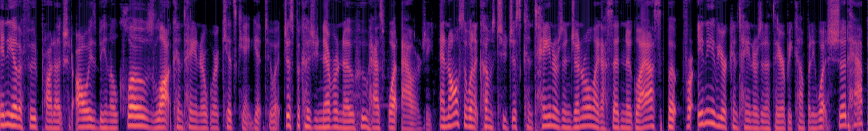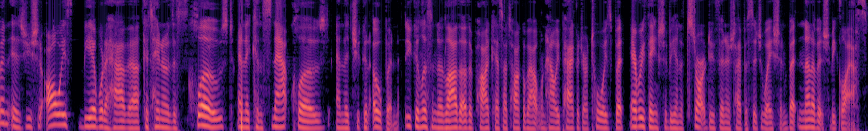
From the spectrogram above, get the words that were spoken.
any other food product should always be in a closed, locked container where kids can't get to it, just because you never know who has what allergy. And also when it comes to just containers in general, like I said, no glass, but for any of your containers in a therapy company, what should happen is you should always be able to have a container that's closed and it can snap closed and that you can open. You can listen to a lot of the other podcasts I talk about when how we package our toys, but everything should be in a start, do, finish type of situation, but none of it should be glass.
